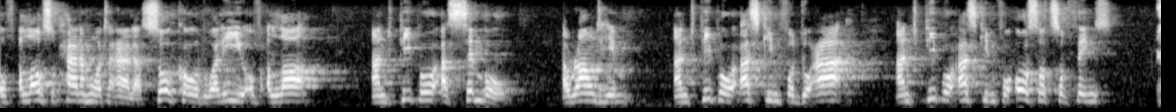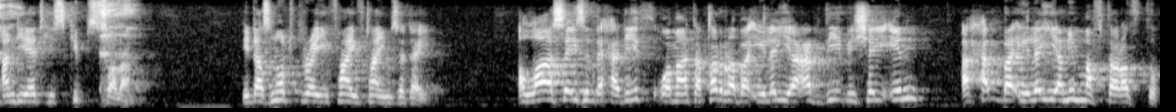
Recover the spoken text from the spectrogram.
of Allah subhanahu wa ta'ala, so called wali of Allah, and people assemble around him and people ask him for dua and people ask him for all sorts of things, and yet he skips salah. He does not pray five times a day. Allah says in the hadith, وَمَا تَقَرَّبَ إِلَيَّ عَبْدِي بِشَيْءٍ أَحَبَّ إِلَيَّ مِمَّا افْتَرَضْتُ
